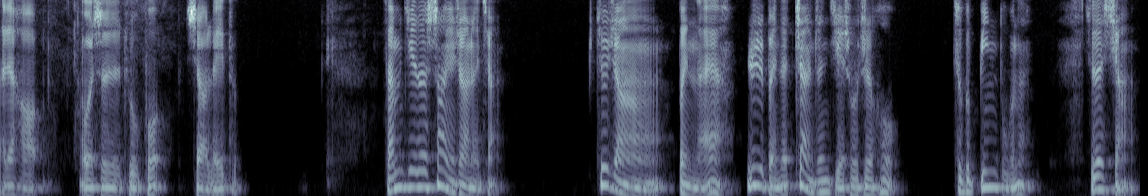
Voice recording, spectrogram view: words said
大家好，我是主播小雷子。咱们接着上一章来讲，就讲本来啊，日本在战争结束之后，这个冰毒呢就在想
